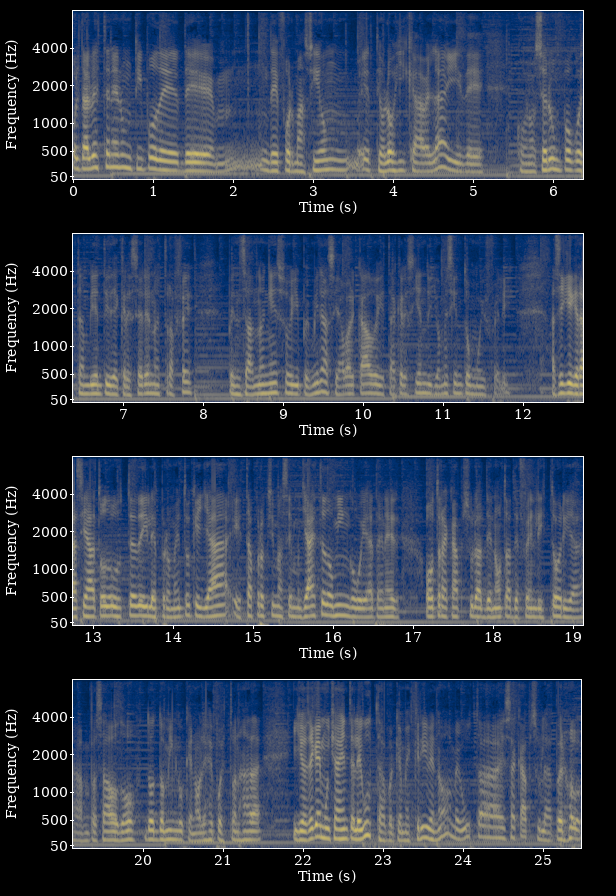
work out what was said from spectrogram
por tal vez tener un tipo de, de, formación eh, teológica, ¿verdad? Y de conocer un poco este ambiente y de crecer en nuestra fe, pensando en eso y pues mira, se ha abarcado y está creciendo y yo me siento muy feliz. Así que gracias a todos ustedes y les prometo que ya esta próxima semana, ya este domingo voy a tener otra cápsula de notas de fe en la historia. Han pasado dos, dos domingos que no les he puesto nada y yo sé que a mucha gente le gusta porque me escribe, no, me gusta esa cápsula, pero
